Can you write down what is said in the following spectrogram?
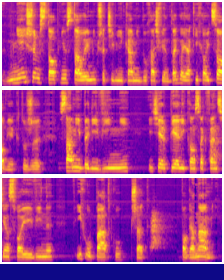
w mniejszym stopniu stałymi przeciwnikami Ducha Świętego, jak ich ojcowie, którzy sami byli winni i cierpieli konsekwencję swojej winy w ich upadku przed poganami.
